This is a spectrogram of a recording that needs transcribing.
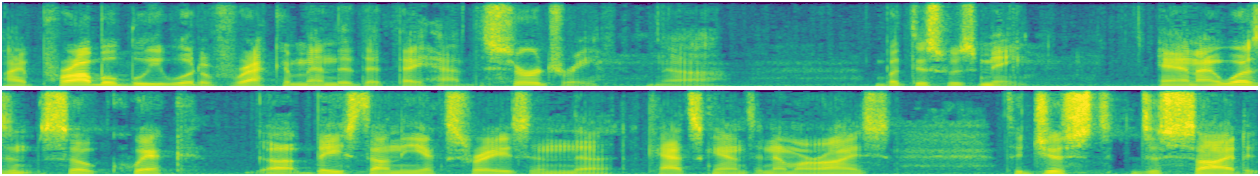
I probably would have recommended that they have the surgery. Uh, but this was me. And I wasn't so quick, uh, based on the x rays and the CAT scans and MRIs, to just decide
